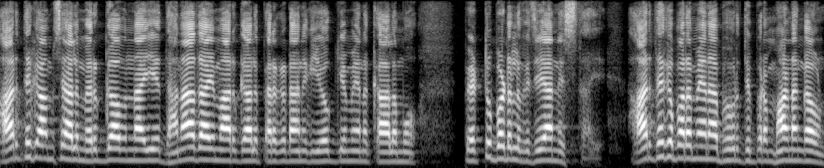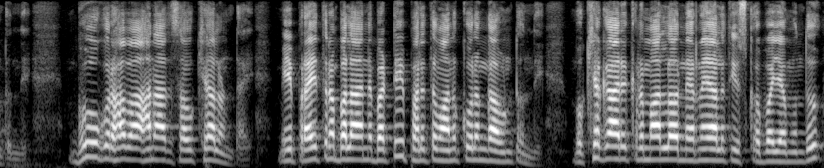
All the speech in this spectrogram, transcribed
ఆర్థిక అంశాలు మెరుగ్గా ఉన్నాయి ధనాదాయ మార్గాలు పెరగడానికి యోగ్యమైన కాలము పెట్టుబడులు విజయాన్ని ఇస్తాయి. ఆర్థికపరమైన అభివృద్ధి బ్రహ్మాండంగా ఉంటుంది. భూగృహ వాహనాది సౌఖ్యాలు ఉంటాయి. మీ ప్రయత్న బలాన్ని బట్టి ఫలితం అనుకూలంగా ఉంటుంది. ముఖ్య కార్యక్రమాల్లో నిర్ణయాలు తీసుకోబోయే ముందు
